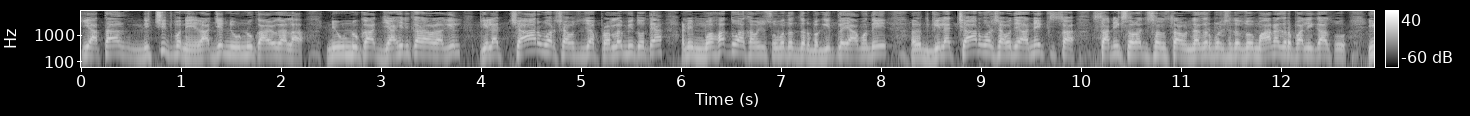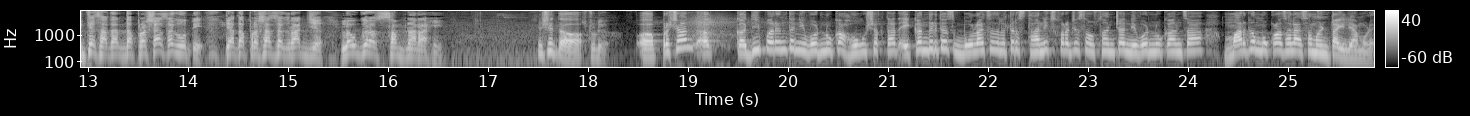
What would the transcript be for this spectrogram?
की आता निश्चितपणे राज्य निवडणूक आयोगाला निवडणुका जाहीर कराव्या लागेल. गेल्या चार वर्षापासून ज्या प्रलंबित होत्या आणि महत्वाचं म्हणजे सोबतच जर बघितलं यामध्ये गेल्या चार वर्षामध्ये अनेक स्थानिक स्वराज्य संस्था नगर परिषद असो महानगरपालिका असो इथे साधारणतः प्रशासक होते. ते आता प्रशासक राज्य लवकरच संपणार आहे. निश्चित स्टुडिओ. प्रशांत कधीपर्यंत निवडणुका होऊ शकतात? एकंदरीतच बोलायचं झालं तर स्थानिक स्वराज्य संस्थांच्या निवडणुकांचा मार्ग मोकळा झाला असं म्हणता येईल यामुळे.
